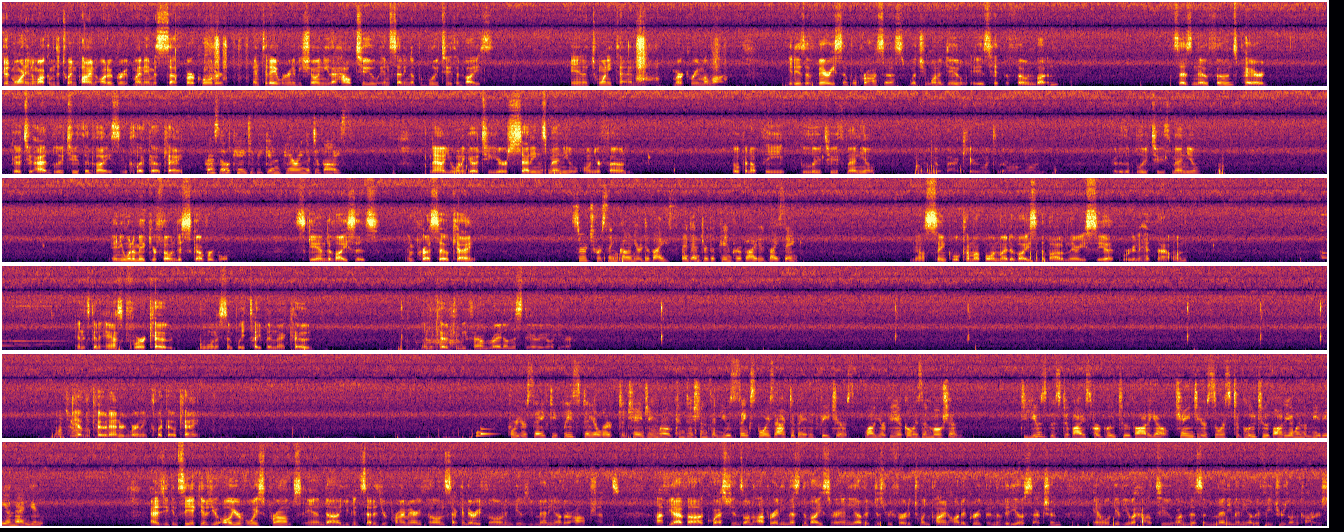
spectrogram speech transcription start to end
Good morning and welcome to Twin Pine Auto Group. My name is Seth Burkholder and today we're going to be showing you the how-to in setting up a Bluetooth device in a 2010 Mercury Milan. It is a very simple process. What you want to do is hit the phone button. It says no phones paired. Go to add Bluetooth device and click OK. Press OK to begin pairing a device. Now you want to go to your settings menu on your phone open up the Bluetooth menu. Go back here, we went to the wrong one. Go to the Bluetooth menu. And you want to make your phone discoverable. Scan devices and press OK. Search for sync on your device and enter the PIN provided by sync. Now sync will come up on my device at the bottom there, you see it. We're going to hit that one and it's going to ask for a code. We want to simply type in that code and the code can be found right on the stereo here. Once we have the code entered, we're going to click OK. For your safety, please stay alert to changing road conditions and use Sync's voice-activated features while your vehicle is in motion. To use this device for Bluetooth audio, change your source to Bluetooth audio in the media menu. As you can see, it gives you all your voice prompts and uh, you can set as your primary phone, secondary phone, and gives you many other options. Uh, if you have uh, questions on operating this device or any other, just refer to Twin Pine Auto Group in the video section and we'll give you a how-to on this and many, many other features on cars.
